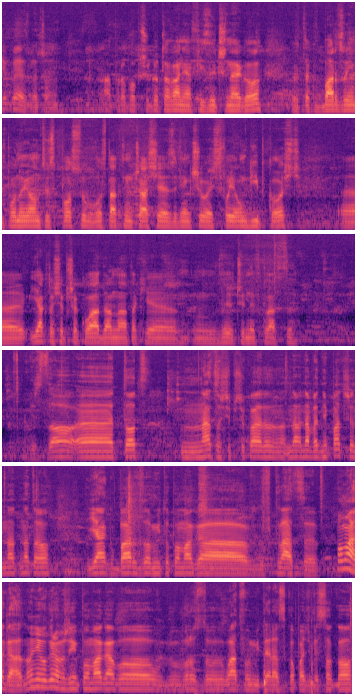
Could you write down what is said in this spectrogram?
nie byłem zmęczony. A propos przygotowania fizycznego, tak w bardzo imponujący sposób w ostatnim czasie zwiększyłeś swoją gibkość. E, Jak to się przekłada na takie mm, wyczyny w klatce? Wiesz co, e, to na co się przykłada, na, nawet nie patrzę na, na to, jak bardzo mi to pomaga w klatce. Pomaga, no nie ukrywam, że mi pomaga, bo po prostu łatwo mi teraz skopać wysoko,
